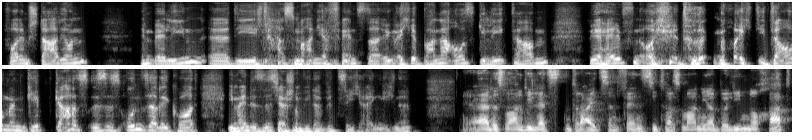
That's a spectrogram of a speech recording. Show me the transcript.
vor dem Stadion in Berlin äh, die Tasmania-Fans da irgendwelche Banner ausgelegt haben. Wir helfen euch, wir drücken euch die Daumen, gebt Gas, es ist unser Rekord. Ich meine, das ist ja schon wieder witzig eigentlich, ne? Ja, das waren die letzten 13 Fans, die Tasmania Berlin noch hat.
